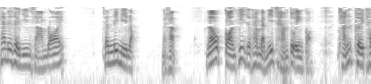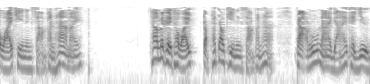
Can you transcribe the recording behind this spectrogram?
ท่านให้เธอยืนสามร้อยฉันไม่มีหรอกนะครับ แล้วก่อนที่จะทำแบบนี้ถามตัวเองก่อน ฉันเคยถวายทีหนึ่งสามพันห้าไหมถ้าไม่เคยถวายกับพระเจ้าทีหนึ่งสามพันห้ากะรู้นาอย่าให้ใครยืม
